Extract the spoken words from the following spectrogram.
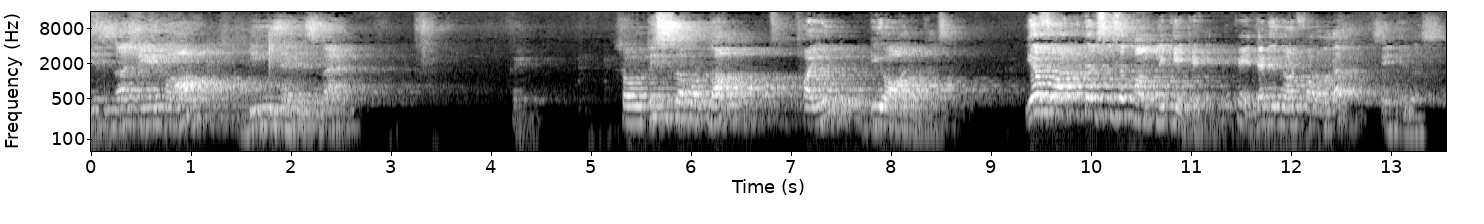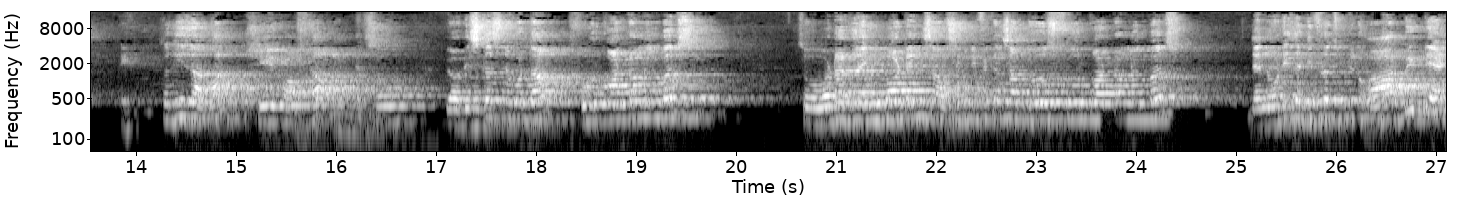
this is the shape of dz square okay so this is about the five d orbitals f orbitals is a complicated okay that is not for our syllabus okay. so these are the shape of the orbitals so we have discussed about the four quantum numbers so what are the importance or significance of those four quantum numbers? Then what is the difference between orbit and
